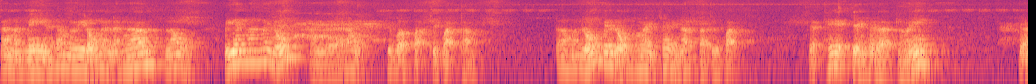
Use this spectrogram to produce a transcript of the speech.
ถ้ามันมีถ้ามันมีหลงนั่นแหละงานเราเปลี่ยนมันไม่หลงแล้วคือว่าปฏิบัติธรรม ถ้ามันหลงเป็นหลงไม่ใช่นักปฏิบัติจะเทศเก่งขนาดไหนจะ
